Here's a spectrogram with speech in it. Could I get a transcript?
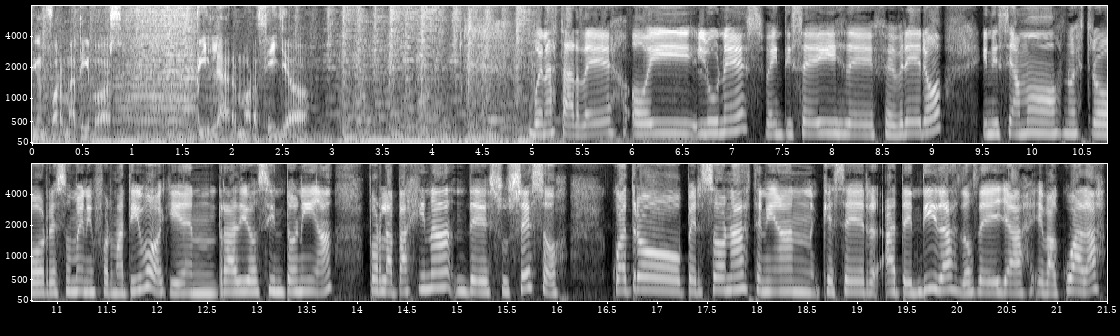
informativos. Pilar Morcillo. Buenas tardes. Hoy lunes 26 de febrero iniciamos nuestro resumen informativo aquí en Radio Sintonía por la página de sucesos. Cuatro personas tenían que ser atendidas, dos de ellas evacuadas,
